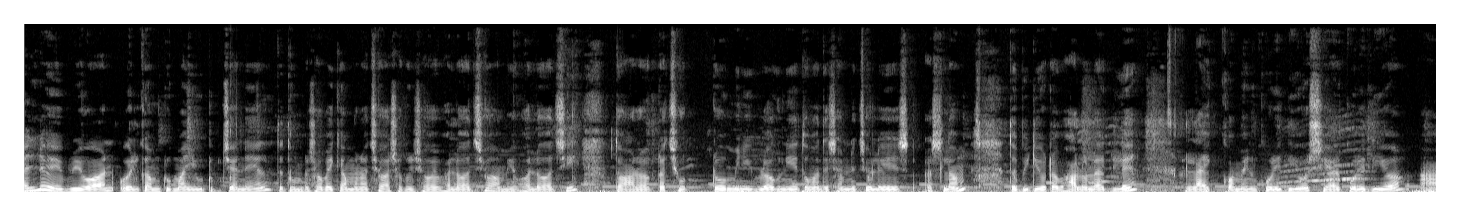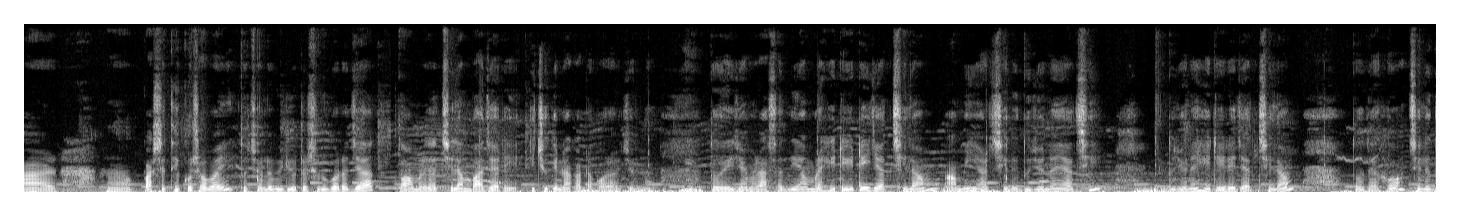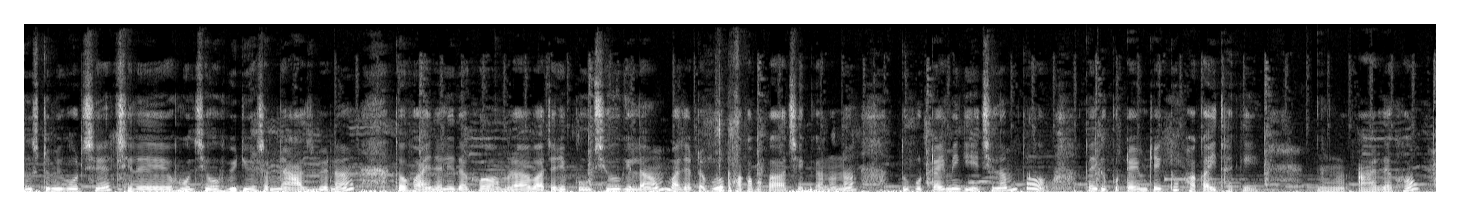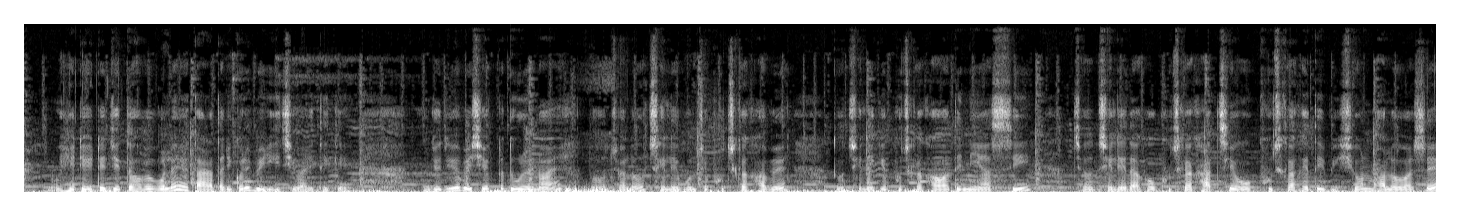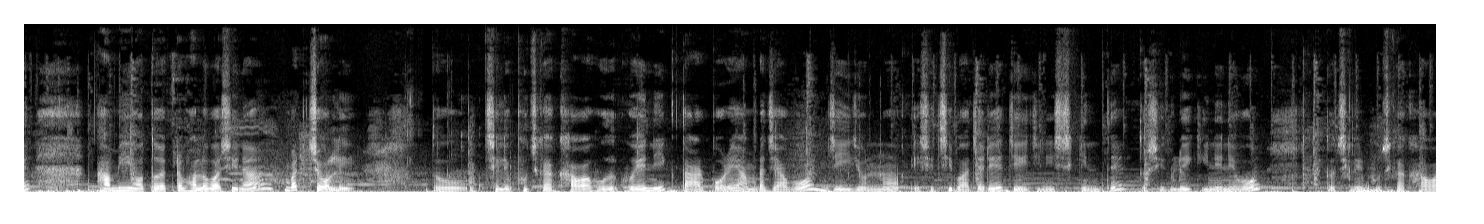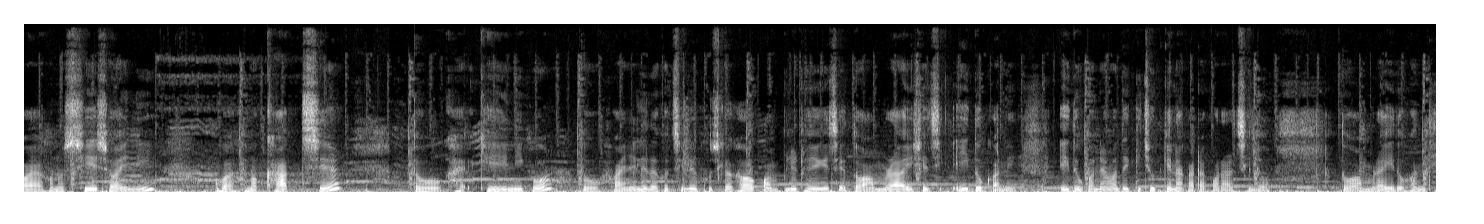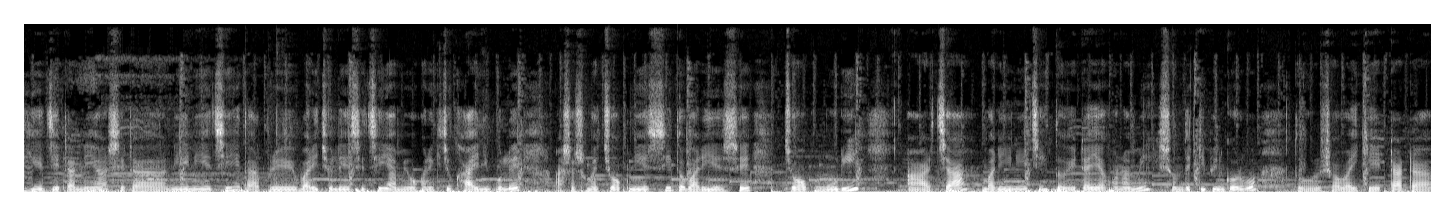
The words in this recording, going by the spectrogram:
Hello everyone, welcome to my YouTube channel. তো তোমরা সবাই কেমন আছো? আশা করি সবাই ভালো আছো, আমিও ভালো আছি। তো আরও একটা ছোট্ট মিনি ব্লগ নিয়ে তোমাদের সামনে চলে আসলাম। তো ভিডিওটা ভালো লাগলে লাইক, কমেন্ট করে দিও, শেয়ার করে দিও। আর পাশে থেকো সবাই। তো চলো ভিডিওটা শুরু করা যাক। তো আমরা যাচ্ছিলাম বাজারে কিছু কেনাকাটা করার জন্য। তো এই যে আমরা রাস্তা দিয়ে আমরা হেঁটে হেঁটেই যাচ্ছিলাম। আমি আর ছেলে দুজনেই আছি। দুজনে হেঁটে হেঁটে যাচ্ছিলাম। তো দেখো, ছেলে দুষ্টুমি করছে। ছেলে বলছে ও ভিডিওর সামনে আসবে না। তো ফাইনালি দেখো, আমরা বাজারে পৌঁছেও গেলাম। বাজারটা পুরো ফাঁকা ফাঁকা আছে। কেননা দুপুর টাইমে গিয়েছিলাম তো, তাই দুপুর টাইমটা একটু ফাঁকাই থাকে। আর দেখো, হেঁটে হেঁটে যেতে হবে বলে তাড়াতাড়ি করে বেরিয়েছি বাড়ি থেকে। যদিও বেশি একটা দূরে নয়, তো চলো ছেলে বলছে ফুচকা খাবে। তো ছেলেকে ফুচকা খাওয়াতে নিয়ে আসছি। তো ছেলে দেখো ফুচকা খাচ্ছে, ও ফুচকা খেতে ভীষণ ভালোবাসে। আমি অত একটা ভালোবাসি না বাট চলে। তো ছেলে ফুচকা খাওয়া হয়ে- নিক, তারপরে আমরা যাব যেই জন্য এসেছি বাজারে যেই জিনিস কিনতে, তো সেগুলোই কিনে নেব। তো ছেলের ফুচকা খাওয়া এখনও শেষ হয়নি, ও এখনও খাচ্ছে। তো খেয়ে নিকো তো ফাইনালি দেখো ছেলে ফুচকা খাওয়া কমপ্লিট হয়ে গেছে। তো আমরা এসেছি এই দোকানে। এই দোকানে আমাদের কিছু কেনাকাটা করার ছিল। তো আমরা এই দোকান থেকে যেটা নেওয়ার সেটা নিয়ে নিয়েছি। তারপরে বাড়ি চলে এসেছি। আমি ওখানে কিছু খাইনি বলে আসার সময় চপ নিয়ে এসেছি। তো বাড়ি এসে চপ, মুড়ি আর চা বানিয়ে নিয়েছি। তো এটাই এখন আমি সন্ধ্যের টিফিন করব। তো সবাইকে টাটা।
